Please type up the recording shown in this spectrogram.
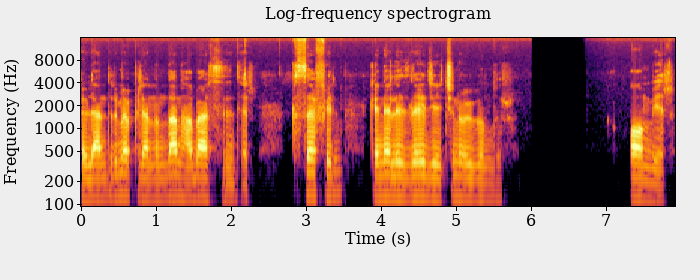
evlendirme planından habersizdir. Kısa film genel izleyici için uygundur. 11.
